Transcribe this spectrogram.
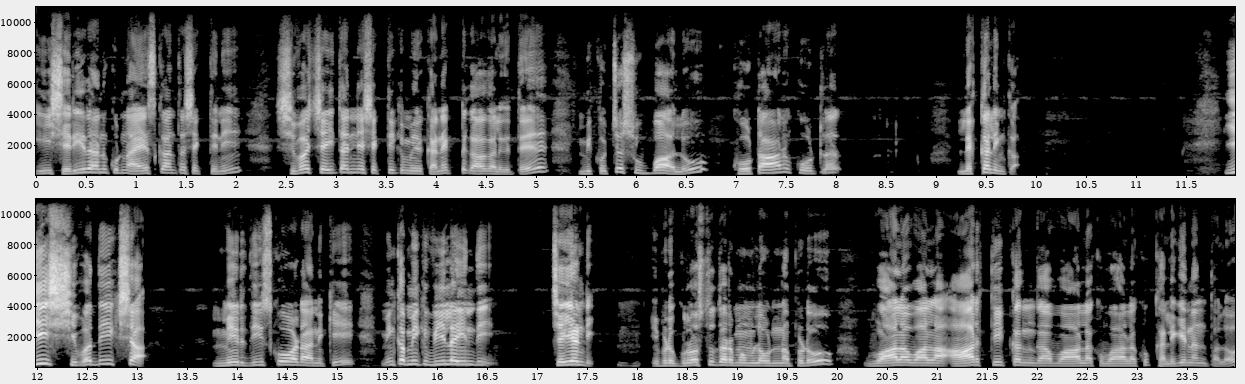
ఈ శరీరానికి ఉన్న అయస్కాంత శక్తిని శివ చైతన్య శక్తికి మీరు కనెక్ట్ కాగలిగితే మీకు వచ్చే శుభాలు కోటాను కోట్ల లెక్కలు ఇంకా ఈ శివదీక్ష మీరు తీసుకోవడానికి ఇంకా మీకు వీలైంది చేయండి. ఇప్పుడు గృహస్థు ధర్మంలో ఉన్నప్పుడు వాళ్ళ వాళ్ళ ఆర్థికంగా వాళ్ళకు వాళ్ళకు కలిగినంతలో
